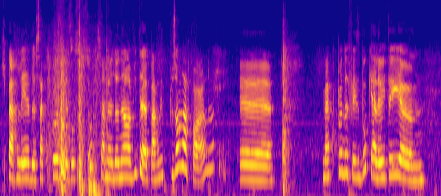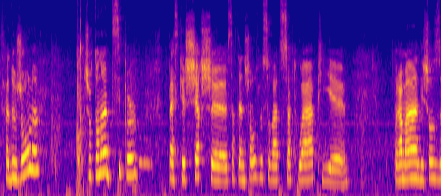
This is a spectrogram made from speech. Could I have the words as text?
qui parlait de sa coupure des réseaux sociaux. Puis ça m'a donné envie de parler de plusieurs affaires. Là. Euh, ma coupure de Facebook, elle a été. euh, ça fait deux jours là. Je suis retournée un petit peu parce que je cherche euh, certaines choses là, sur Atusatwa, puis euh, vraiment des choses.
